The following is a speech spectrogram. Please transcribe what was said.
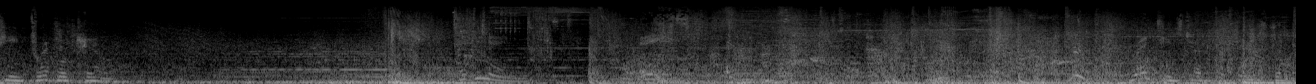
Team triple kill. Taking. Ace. Red team's turret destroyed.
